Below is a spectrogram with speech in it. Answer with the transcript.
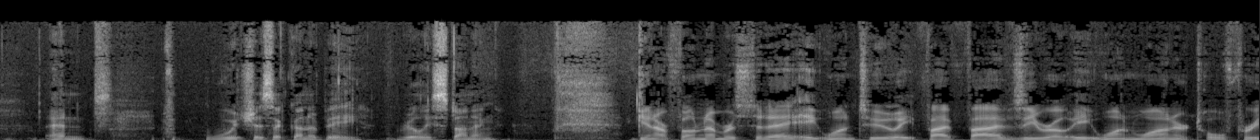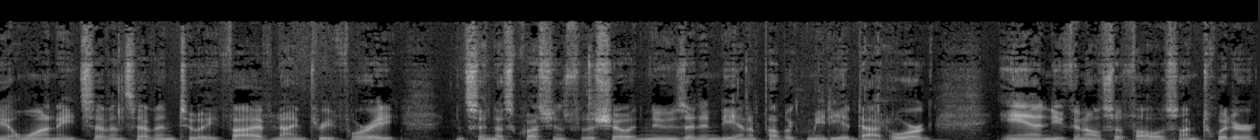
Mm-hmm. And which is it going to be? Really stunning. Again, our phone numbers today 812 855 0811 or toll free at 1 877 285 9348. You can send us questions for the show at news at indianapublicmedia.org. And you can also follow us on Twitter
